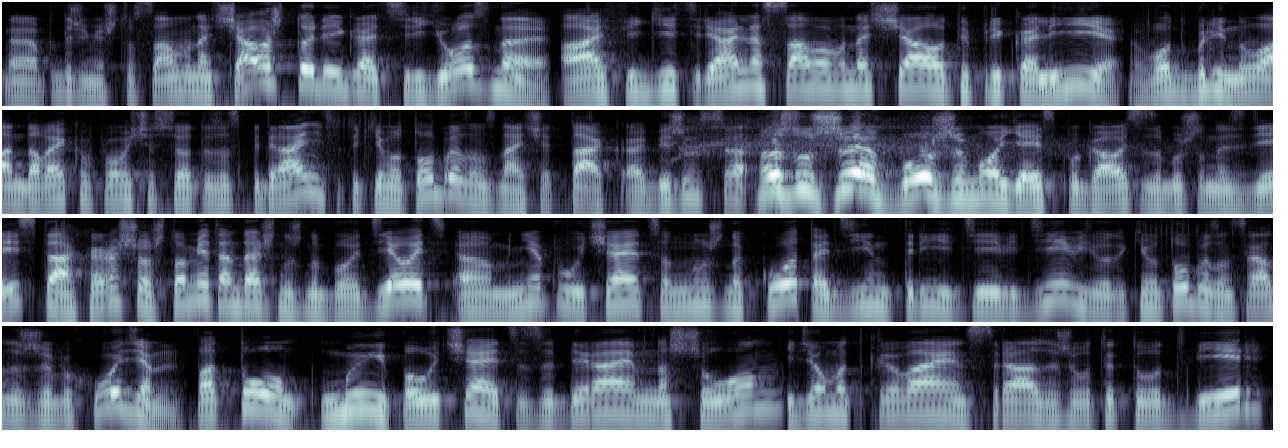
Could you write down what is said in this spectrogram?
Э, подожди, мне что, с самого начала, что ли, играть? Серьезно? Офигеть, реально с самого начала ты приколи. Вот, блин, ну ладно, давай-ка попробуем сейчас все это заспидранить. Вот таким вот образом, значит. Так, э, бежим сразу. Аж уже, боже мой, я испугался, забыл, что она здесь. Так, хорошо, что мне там дальше нужно было делать? Э, мне, получается, нужно код 1399. Вот таким вот образом сразу же выходим. Потом мы получается, забираем наш лом, идем открываем сразу же вот эту вот дверь.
